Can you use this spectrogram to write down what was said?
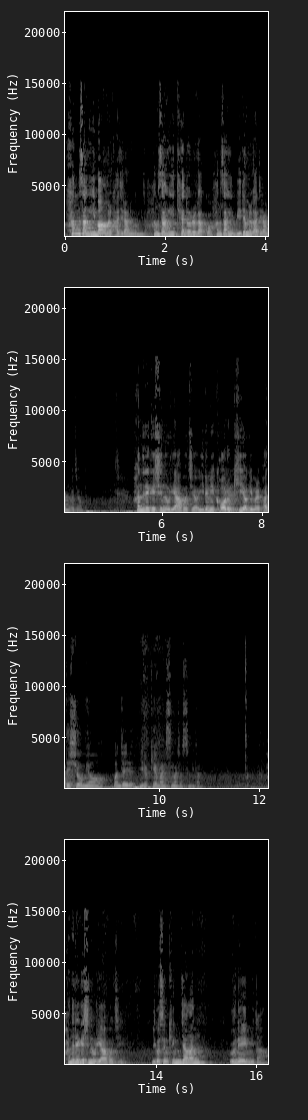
항상 이 마음을 가지라는 겁니다. 항상 이 태도를 갖고 항상 이 믿음을 가지라는 거죠. 하늘에 계신 우리 아버지여 이름이 거룩히 여김을 받으시오며 먼저 이렇게 말씀하셨습니다. 하늘에 계신 우리 아버지 이것은 굉장한 은혜입니다.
